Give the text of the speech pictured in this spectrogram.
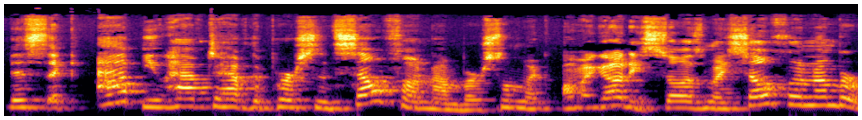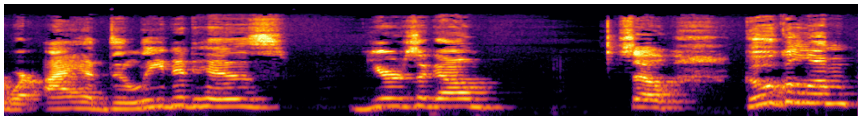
this like, app, you have to have the person's cell phone number. So I'm like, oh my God, he still has my cell phone number where I had deleted his years ago. So Google him,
